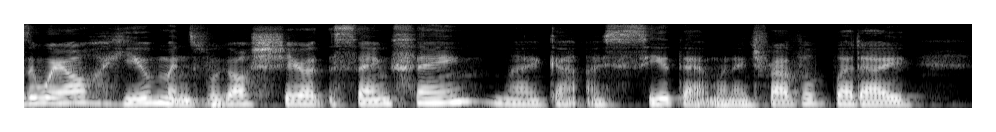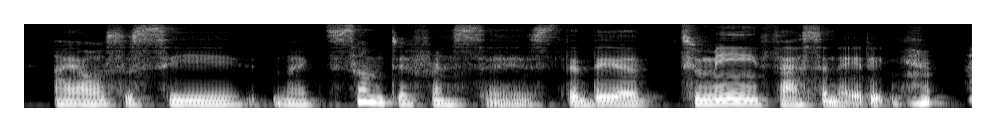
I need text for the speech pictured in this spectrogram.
mm-hmm. we're all humans, we all share the same thing. Like I, I see that when I travel, but I I also see like some differences that they are to me fascinating.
